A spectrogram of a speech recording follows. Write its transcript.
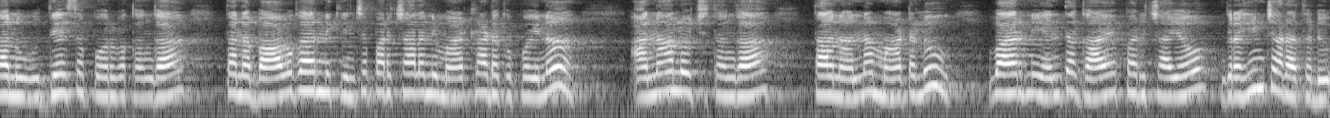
తను ఉద్దేశపూర్వకంగా తన బావగారిని కించపరచాలని మాట్లాడకపోయినా అనాలోచితంగా తానన్న మాటలు వారిని ఎంత గాయపరిచాయో గ్రహించాడతడు.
